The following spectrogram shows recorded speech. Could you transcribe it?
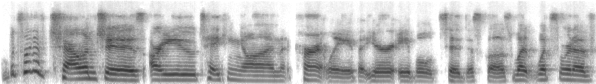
what sort of challenges are you taking on currently that you're able to disclose? What what sort of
